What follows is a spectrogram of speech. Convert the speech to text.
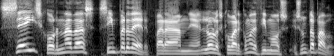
seis jornadas sin perder. Para eh, Lolo Escobar, como decimos, es un tapado.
